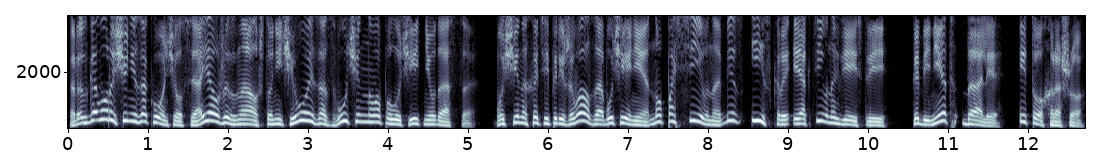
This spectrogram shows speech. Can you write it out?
Разговор еще не закончился, а я уже знал, что ничего из озвученного получить не удастся. Мужчина хоть и переживал за обучение, но пассивно, без искры и активных действий. Кабинет дали, и то хорошо.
